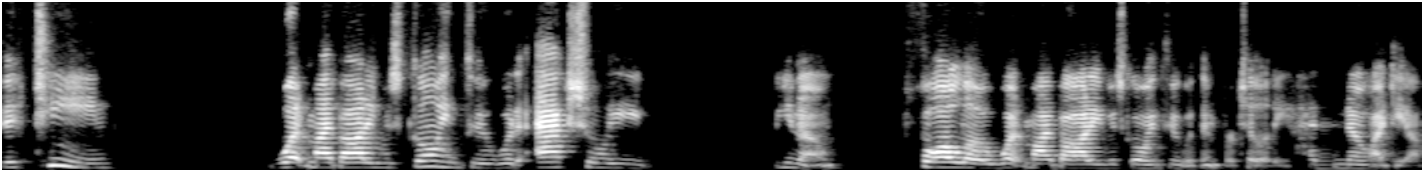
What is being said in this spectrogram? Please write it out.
15 what my body was going through would actually, you know, follow what my body was going through with infertility. I had no idea.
